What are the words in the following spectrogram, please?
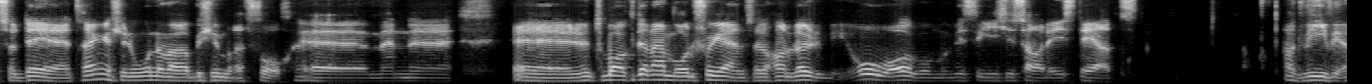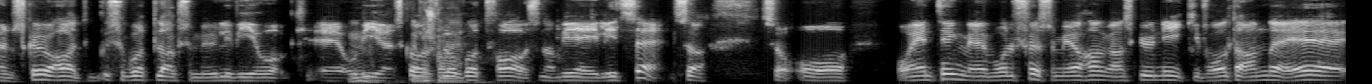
så, det trenger ikke noen å være bekymret for. Uh, men uh, tilbake til den voldforgreien, så det handler det mye om, hvis jeg ikke sa det i sted, at at vi, vi, ønsker å ha et så godt lag som mulig, vi òg. Og vi mm, ønsker å slå godt fra oss når vi er i Eliteserien. Så, så, og, og en ting med Wolfe som gjør han ganske unik i forhold til andre, er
